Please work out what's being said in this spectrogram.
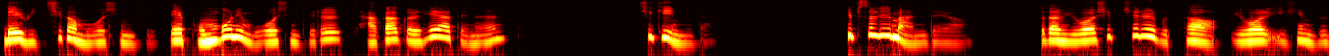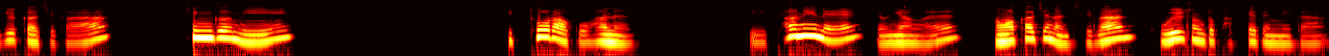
내 위치가 무엇인지, 내 본본이 무엇인지를 자각을 해야 되는 시기입니다. 휩쓸리면 안 돼요. 그 다음 6월 17일부터 6월 26일까지가 신금이 기토라고 하는 이 편인의 영향을 정확하진 않지만 9일 정도 받게 됩니다.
